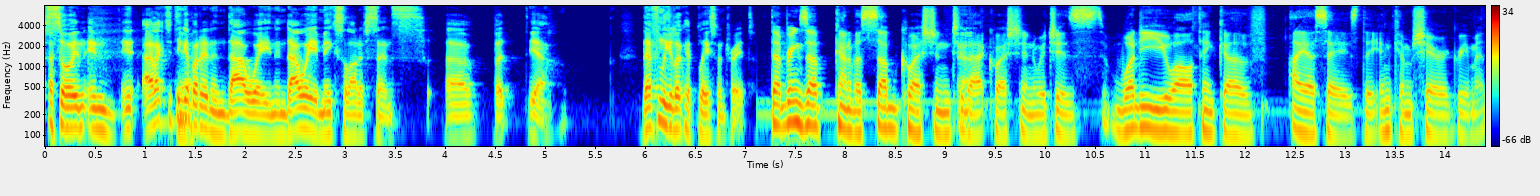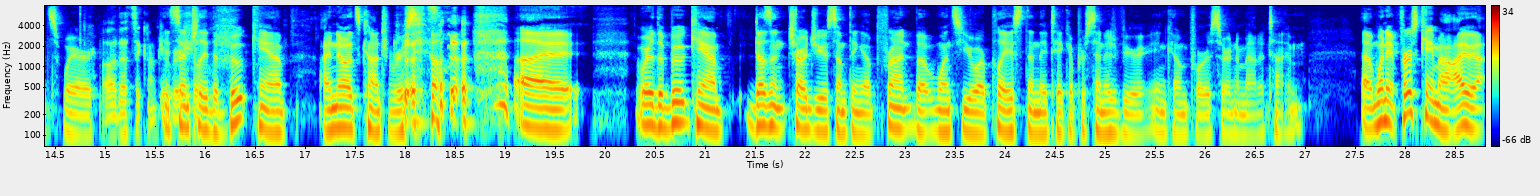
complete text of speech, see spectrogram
so in, in, in, I like to think yeah. about it in that way, and in that way it makes a lot of sense. Uh, but yeah, definitely look at placement rate. That brings up kind of a sub question to yeah. that question, which is, what do you all think of ISAs, the income share agreements, where oh, that's a controversial. Essentially, the boot camp. I know it's controversial. uh, where the boot camp doesn't charge you something up front, but once you are placed, then they take a percentage of your income for a certain amount of time. Uh, when it first came out, I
